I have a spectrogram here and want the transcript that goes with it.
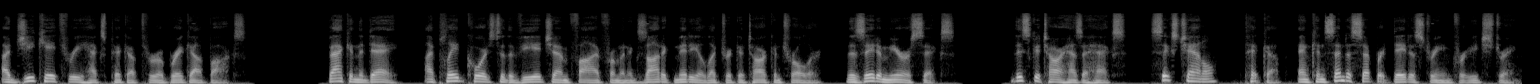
A GK3 hex pickup through a breakout box. Back in the day, I played chords to the VHM5 from an exotic MIDI electric guitar controller, the Zeta Mirror 6. This guitar has a hex, 6 channel, pickup, and can send a separate data stream for each string.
